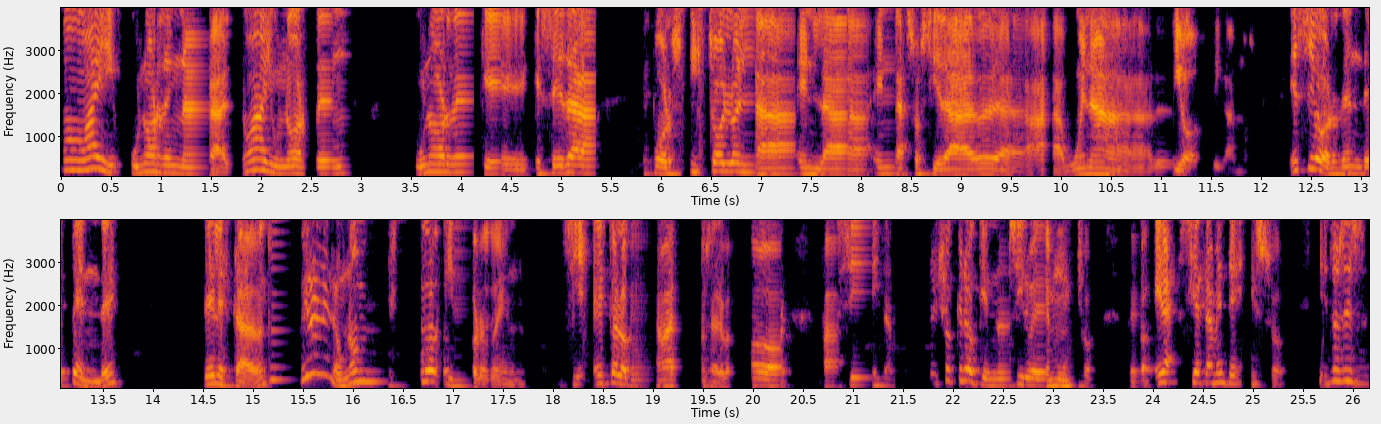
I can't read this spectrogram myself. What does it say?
no hay un orden natural, no hay un orden un orden que, se da por sí solo en la, en la, en la sociedad a, buena Dios, digamos. Ese orden depende del Estado. Entonces, Perón era un hombre de Estado y de orden. Si esto es lo que se llama conservador, fascista, yo creo que no sirve de mucho, pero era ciertamente eso. Y entonces,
